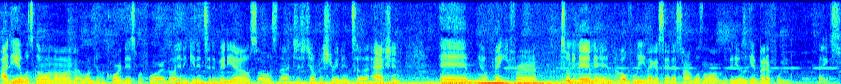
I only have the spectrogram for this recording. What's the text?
idea what's going on. I wanted to record this before I go ahead and get into the video, so it's not just jumping straight into action. And you know, thank you for tuning in, and hopefully, like I said, as time goes along, the videos will get better for you. Thanks.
